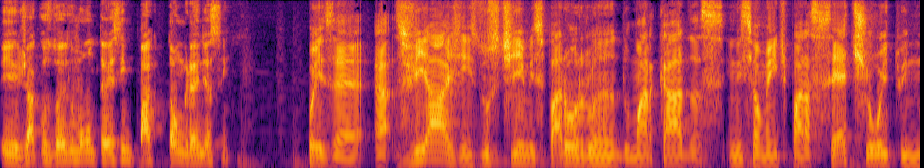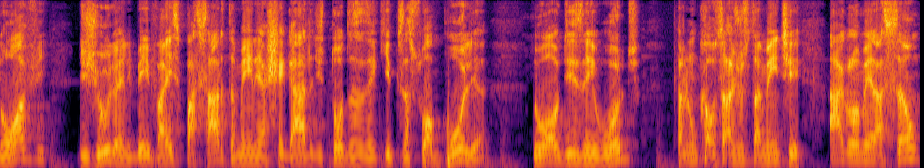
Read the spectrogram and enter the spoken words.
e já que os dois não vão ter esse impacto tão grande assim. Pois é, as viagens dos times para Orlando, marcadas inicialmente para 7, 8 e 9 de julho, a NBA vai espaçar também né, a chegada de todas as equipes, a sua bolha do Walt Disney World, para não causar justamente aglomeração.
